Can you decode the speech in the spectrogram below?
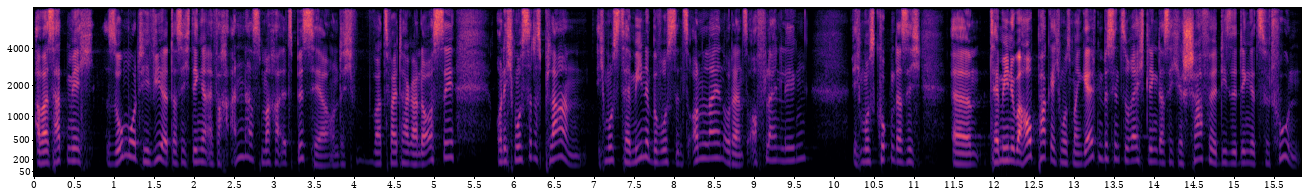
Aber es hat mich so motiviert, dass ich Dinge einfach anders mache als bisher. Und ich war zwei Tage an der Ostsee Und ich musste das planen. Ich muss Termine bewusst ins Online oder ins Offline legen. Ich muss gucken, dass ich äh, Termine überhaupt packe. Ich muss mein Geld ein bisschen zurechtlegen, dass ich es schaffe, diese Dinge zu tun.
